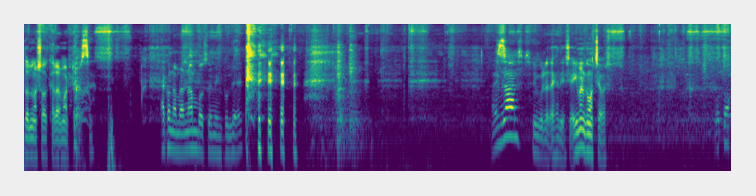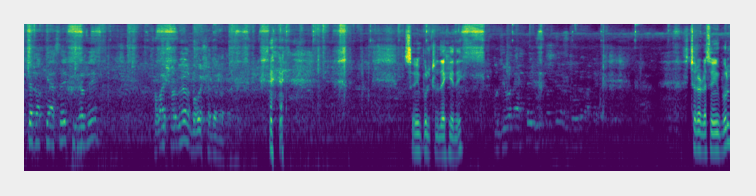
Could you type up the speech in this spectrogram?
দোলনা সহ খেলার মাঠটা আছে। এখন আমরা নামবো সুইমিং পুলে। ইমরান! সুইমিং পুলটা দেখা দিয়েছে ইমান ঘুমাচ্ছে আবার। ও তককে তককে আছে কি হবে সবাই সরবে ওর বউয়ের সাথে সুইমিং পুলটা দেখিয়ে দিই। ছোটো একটা সুইমিং পুল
